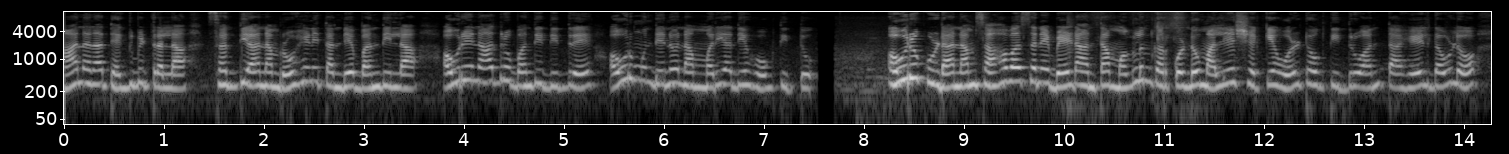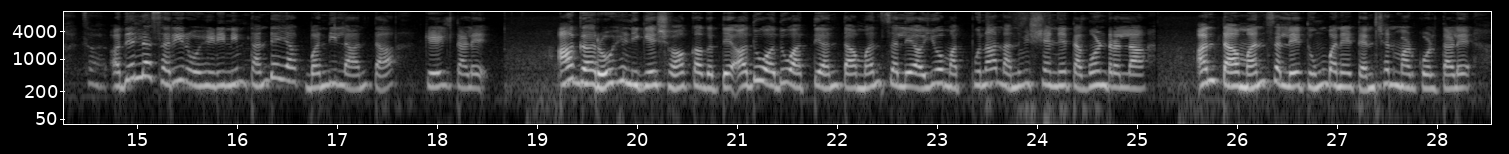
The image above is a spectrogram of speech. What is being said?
ಮಾನನ ತೆಗೆದುಬಿಟ್ರಲ್ಲ, ಸದ್ಯ ನಮ್ಮ ರೋಹಿಣಿ ತಂದೆ ಬಂದಿಲ್ಲ. ಅವರೇನಾದರೂ ಬಂದಿದ್ದಿದ್ರೆ ಅವ್ರ ಮುಂದೆನೂ ನಮ್ಮ ಮರ್ಯಾದೆ ಹೋಗ್ತಿತ್ತು. ಅವರು ಕೂಡ ನಮ್ಮ ಸಹವಾಸನೆ ಬೇಡ ಅಂತ ಮಗಳನ್ನ ಕರ್ಕೊಂಡು ಮಲೇಷ್ಯಕ್ಕೆ ಹೊರಟು ಹೋಗ್ತಿದ್ರು ಅಂತ ಹೇಳ್ದವಳು ಅದೆಲ್ಲ ಸರಿ ರೋಹಿಣಿ ನಿಮ್ಮ ತಂದೆ ಯಾಕೆ ಬಂದಿಲ್ಲ ಅಂತ ಕೇಳ್ತಾಳೆ. ಆಗ ರೋಹಿಣಿಗೆ ಶಾಕ್ ಆಗುತ್ತೆ. ಅದು ಅದು ಅತ್ತೆ ಅಂತ ಮನ್ಸಲ್ಲೇ ಅಯ್ಯೋ ಮತ್ತೆ ಪುನಃ ನನ್ನ ವಿಷಯನೇ ತಗೊಂಡ್ರಲ್ಲ. ಅಂತ ಮನಸ್ಸಲ್ಲೇ ತುಂಬನೇ ಟೆನ್ಷನ್ ಮಾಡ್ಕೊಳ್ತಾಳೆ.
